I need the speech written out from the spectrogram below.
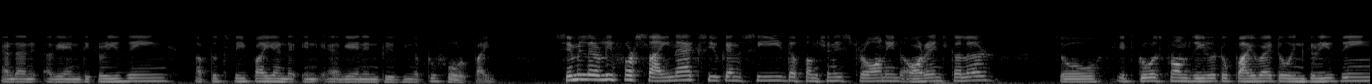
and then again decreasing up to 3 pi and in, again increasing up to 4 pi. Similarly for sin x you can see the function is drawn in orange color so it goes from 0 to pi by 2 increasing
